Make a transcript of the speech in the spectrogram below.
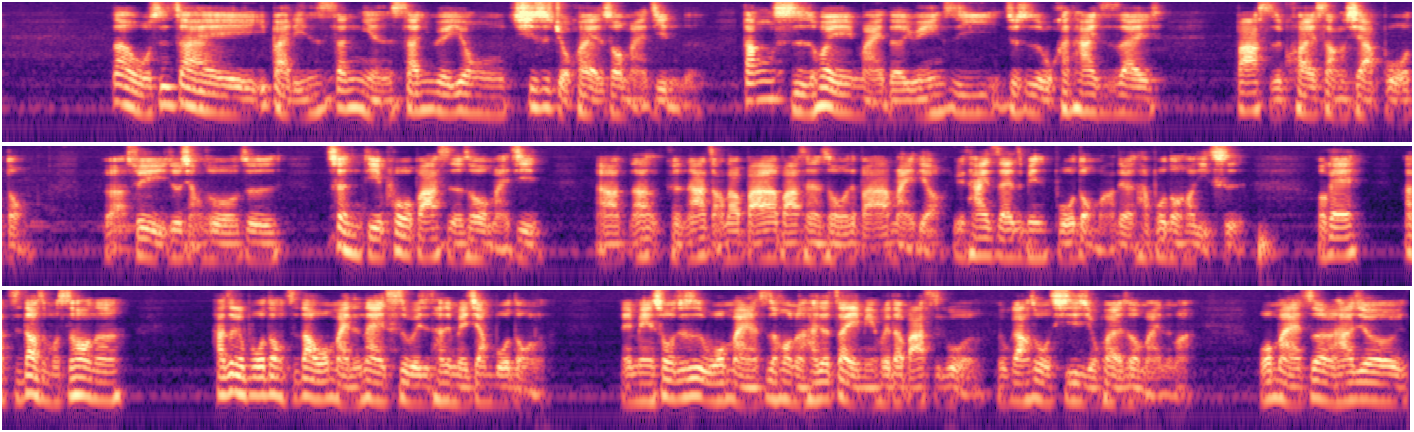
那我是在一百零三年三月用七十九块的时候买进的。当时会买的原因之一，就是我看它一直在八十块上下波动，对吧？所以就想说，就是趁跌破八十的时候买进，啊，那可能它涨到八二八三的时候，我就把它卖掉，因为它一直在这边波动嘛，对吧？它波动好几次，OK，那直到什么时候呢？它这个波动直到我买的那一次为止，它就没降波动了。哎，没错，就是我买了之后呢，它就再也没回到八十过了。我刚刚说我七十九块的时候买的嘛，我买了之后呢，它就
